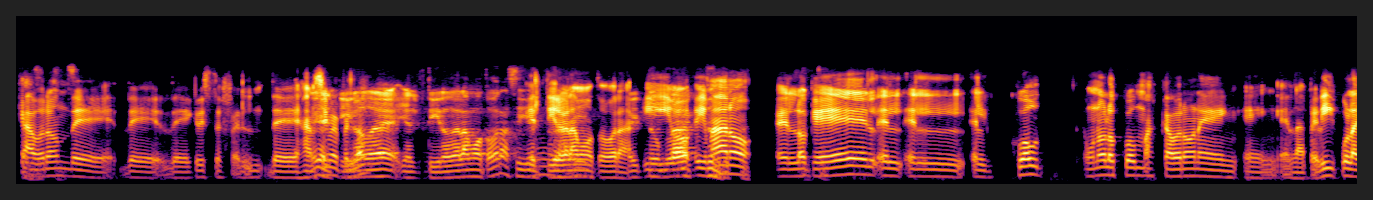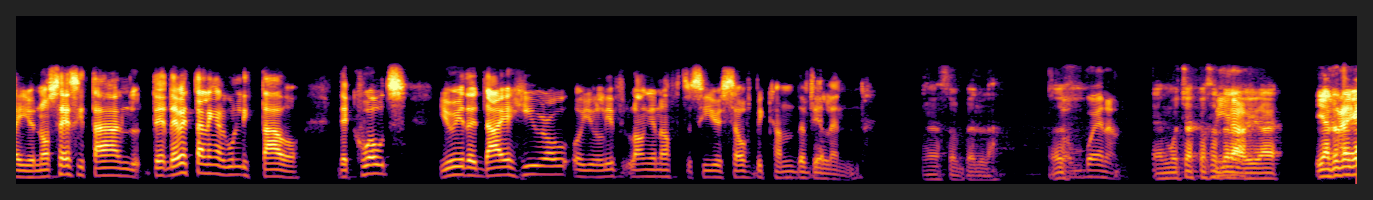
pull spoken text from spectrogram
cabrón de, de, de Christopher, de Hans Y el, Zimmer, tiro perdón. de, y el tiro de la motora, así Y el tiro de la motora. Y, y mano, en lo que es el, el, el, el quote, uno de los quotes más cabrones en, en, en la película, y yo no sé si está, de- debe estar en algún listado de quotes You either die a hero or you live long enough to see yourself become the villain. Eso es verdad. Son buenas. En muchas cosas Mira, de la vida. Y antes de que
